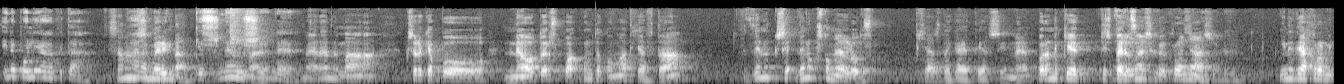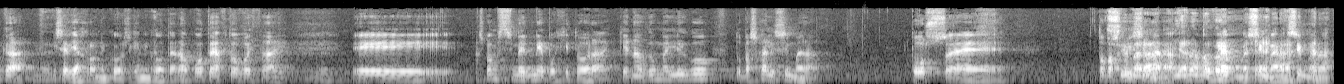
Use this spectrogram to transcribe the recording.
είναι πολύ αγαπητά. Σαν σημερινά. Και στου νέους. Ναι. Ναι. ναι, ναι, ναι, μα ξέρω και από νεότερους που ακούν τα κομμάτια αυτά, δεν, ξε, δεν έχουν στο μυαλό τους ποια δεκαετίας είναι. Μπορεί να είναι και της περασμένης χρονιάς. Ναι. Είναι διαχρονικά. Ναι. Είσαι διαχρονικός γενικότερα, οπότε αυτό βοηθάει. Ναι. Ε, ας πάμε στη σημερινή εποχή τώρα και να δούμε λίγο τον Πασχάλη σήμερα. Πώς ε, το Πασχάλη σήμερα, σήμερα. Για να το βλέπουμε σήμερα, σήμερα.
